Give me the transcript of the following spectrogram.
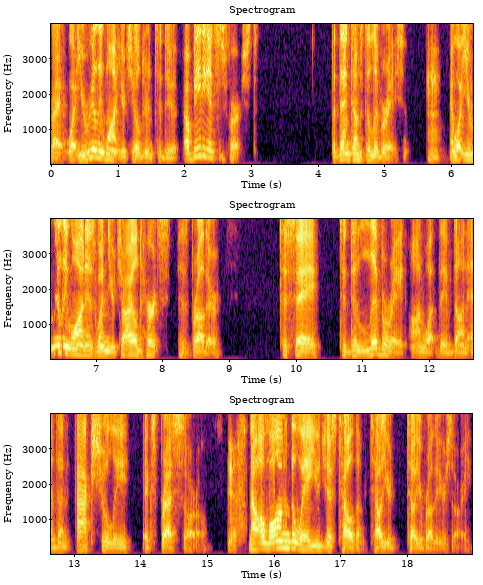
right? What you really want your children to do, obedience is first, but then comes deliberation. Mm. And what you really want is when your child hurts his brother to say, to deliberate on what they've done and then actually express sorrow. Yes. Now along the way, you just tell them, tell your tell your brother you're sorry.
